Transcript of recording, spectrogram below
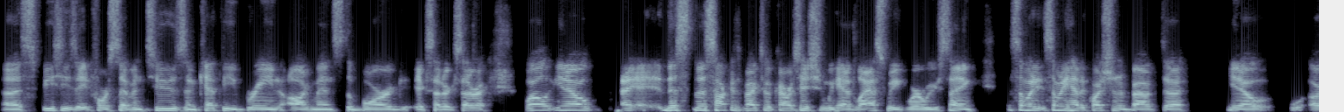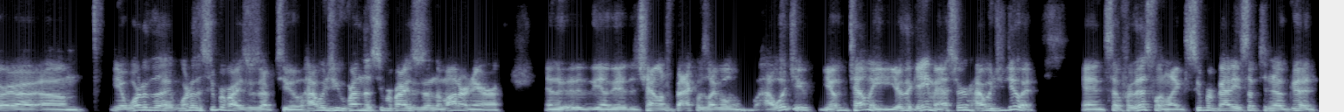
Uh, species 8472s and Kathy Breen augments the Borg, et cetera, et cetera. Well, you know, I, this this harkens back to a conversation we had last week where we were saying somebody somebody had a question about uh, you know or uh, um, you know what are the what are the supervisors up to? How would you run the supervisors in the modern era? And the, you know the, the challenge back was like, well, how would you? You know, tell me. You're the game master. How would you do it? And so for this one, like super baddies up to no good,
